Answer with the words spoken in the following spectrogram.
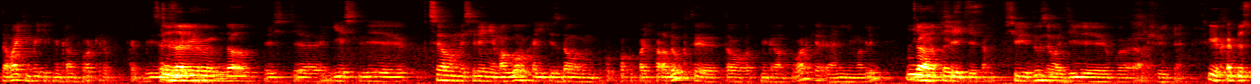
давайте мы этих мигрант-воркеров как бы изолируем. Изолируем, да. То есть, э, если в целом население могло выходить из дома покупать продукты, то вот мигрант-воркеры, они не могли. Да, и все есть... эти, там, всю еду завозили в общежитие. Их обес...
